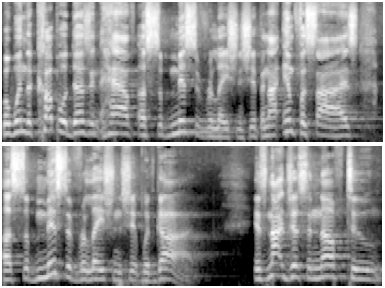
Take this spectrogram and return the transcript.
But when the couple doesn't have a submissive relationship, and I emphasize a submissive relationship with God, it's not just enough to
